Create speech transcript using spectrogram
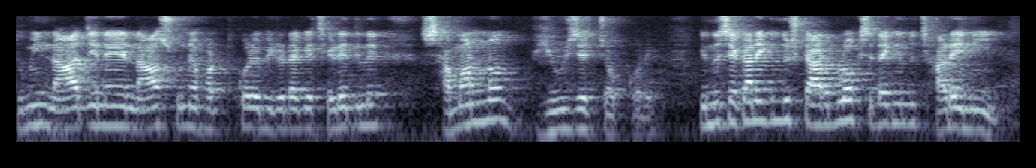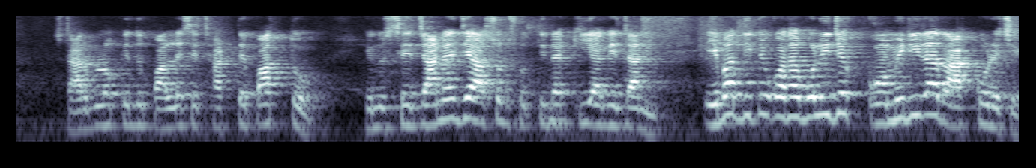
তুমি না জেনে, না শুনে হঠাৎ করে ভিডিওটাকে ছেড়ে দিলে সামান্য ভিউজের চক্করে। কিন্তু সেখানে কিন্তু স্টার ব্লগ সেটা কিন্তু ছাড়েনি। স্টার ব্লগ কিন্তু পারলে সে ছাড়তে পারতো, কিন্তু সে জানে যে আসল সত্যিটা কী আগে জানি। এবার দ্বিতীয় কথা বলি যে কমেডিরা রাগ করেছে।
